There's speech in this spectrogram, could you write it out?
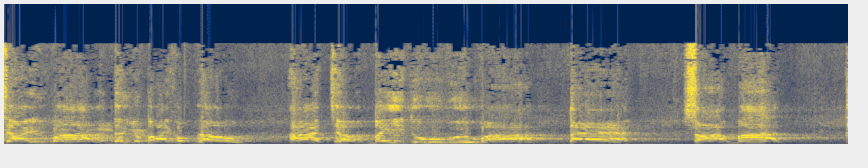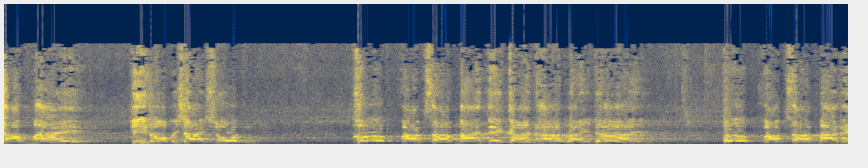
ใจว่านโยบายของเราอาจจะไม่ดูหวือหวา แต่สามารถทำให้พี่น้องประชาชนพิ่มความสามารถในการหารายได้ เพิ่มความสามารถใน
